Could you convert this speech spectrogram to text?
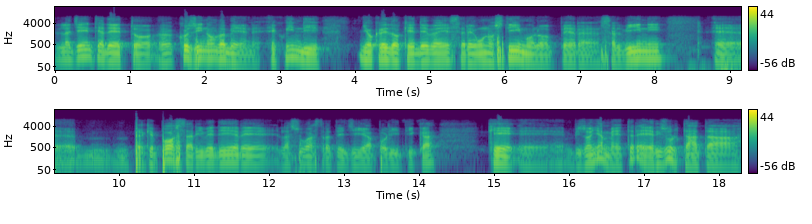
la gente ha detto eh, così non va bene e quindi io credo che deve essere uno stimolo per Salvini eh, perché possa rivedere la sua strategia politica che eh, bisogna ammettere è risultata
